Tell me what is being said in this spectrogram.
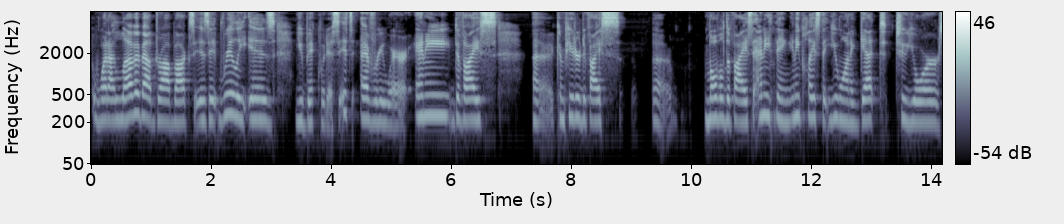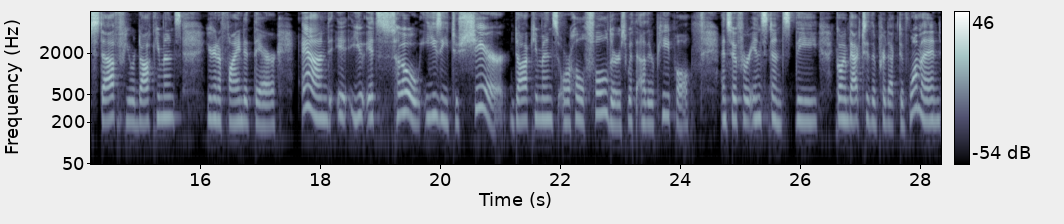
what I love about Dropbox is it really is ubiquitous. It's everywhere. Any device, uh, computer device, uh, mobile device, anything, any place that you want to get to your stuff, your documents, you're going to find it there. And it, you, it's so easy to share documents or whole folders with other people. And so, for instance, the going back to the productive woman,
